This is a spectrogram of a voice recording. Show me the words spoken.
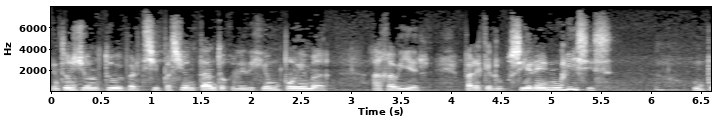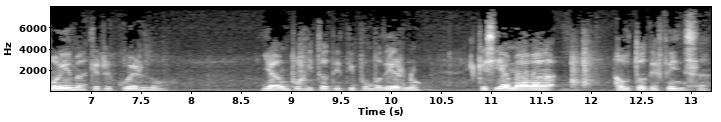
Entonces yo no tuve participación tanto que le dejé un poema a Javier para que lo pusiera en Ulises. Un poema que recuerdo ya un poquito de tipo moderno, que se llamaba Autodefensa.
